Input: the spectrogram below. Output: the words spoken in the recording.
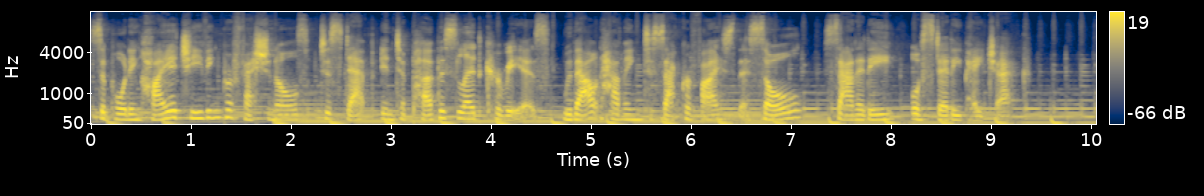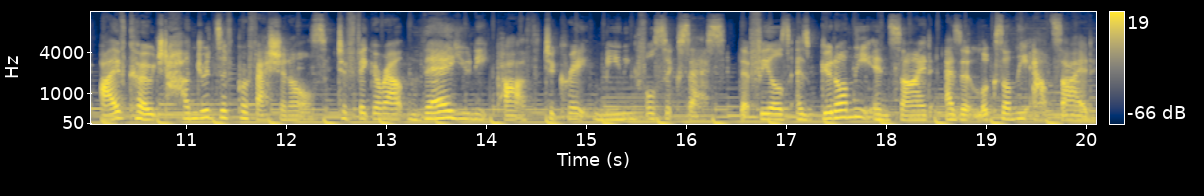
supporting high achieving professionals to step into purpose led careers without having to sacrifice their soul, sanity, or steady paycheck. I've coached hundreds of professionals to figure out their unique path to create meaningful success that feels as good on the inside as it looks on the outside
